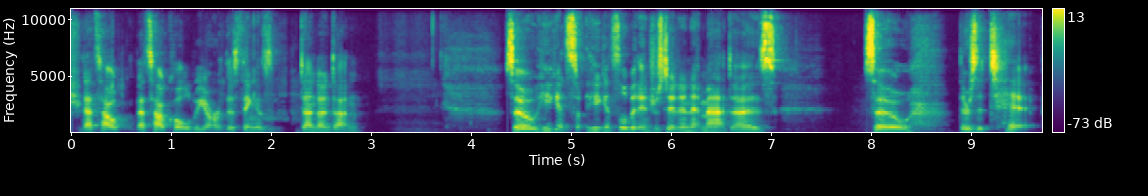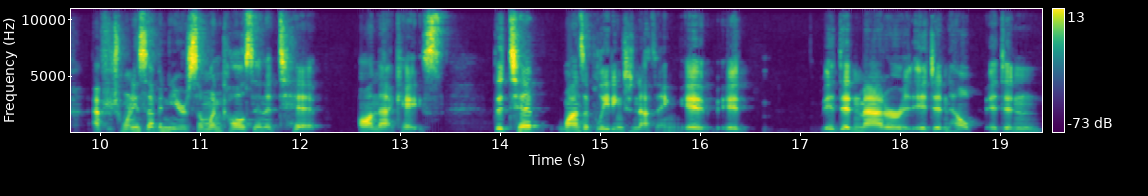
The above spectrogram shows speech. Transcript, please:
Jeez. That's how that's how cold we are. This thing is done done done. So he gets he gets a little bit interested in it. Matt does. So there's a tip. After 27 years, someone calls in a tip on that case. The tip winds up leading to nothing. It it it didn't matter. It didn't help. It didn't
